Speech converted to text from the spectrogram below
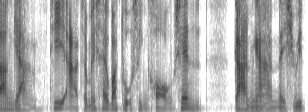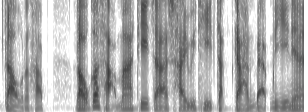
บางอย่างที่อาจจะไม่ใช่วัตถุสิ่งของ เช่น การงานในชีวิตเรานะครับ เราก็สามารถที่จะใช้วิธีจัดการแบบนี้เนี่ย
